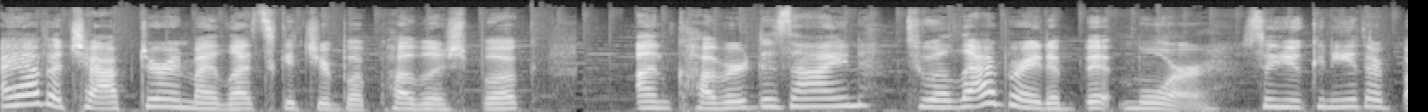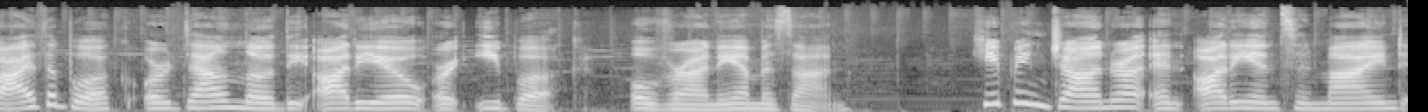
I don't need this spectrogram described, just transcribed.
I have a chapter in my Let's Get Your Book Published book on cover design to elaborate a bit more so you can either buy the book or download the audio or ebook over on Amazon. Keeping genre and audience in mind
